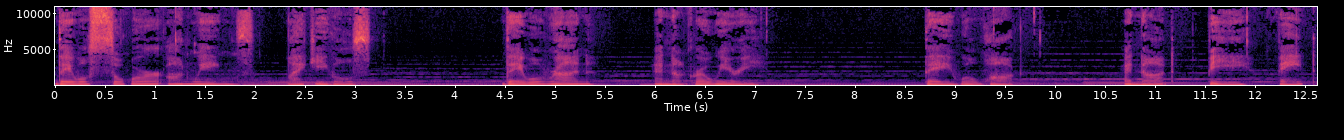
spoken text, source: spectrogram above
They will soar on wings like eagles. They will run and not grow weary. They will walk and not be faint.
